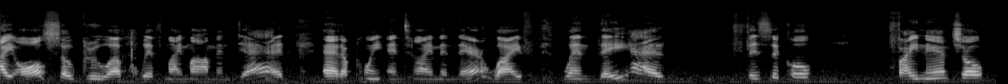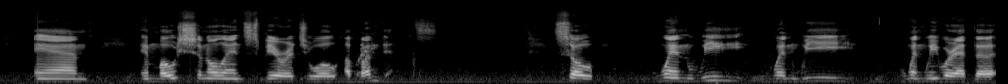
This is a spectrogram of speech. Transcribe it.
I also grew up with my mom and dad at a point in time in their life when they had physical, financial, and emotional and spiritual abundance. So when we when we when we were at the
